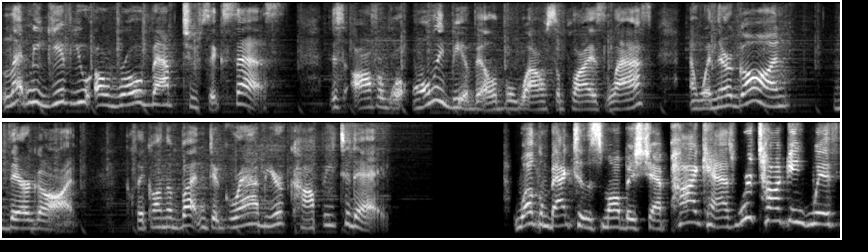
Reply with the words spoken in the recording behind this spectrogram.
let me give you a roadmap to success. This offer will only be available while supplies last, and when they're gone, they're gone. Click on the button to grab your copy today. Welcome back to the Small Biz Chat podcast. We're talking with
